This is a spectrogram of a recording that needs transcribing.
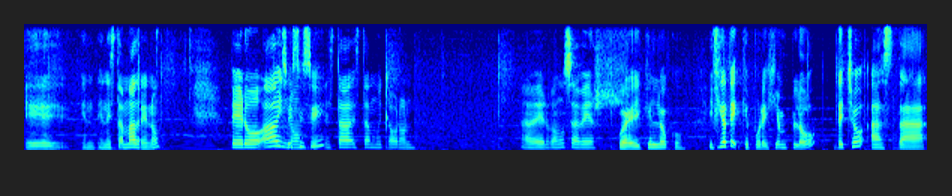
Eh, en, en esta madre, ¿no? Pero, ay, Sí, no. sí, sí. Está, está muy cabrón. A ver, vamos a ver. Güey, qué loco. Y fíjate que, por ejemplo, de hecho, hasta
